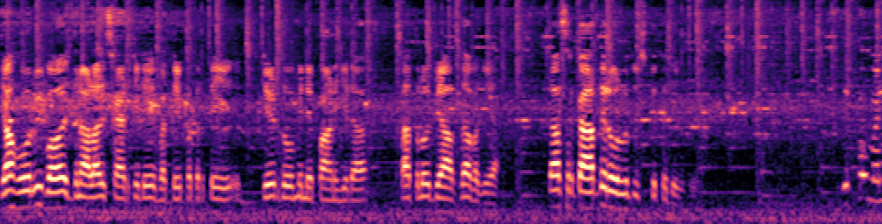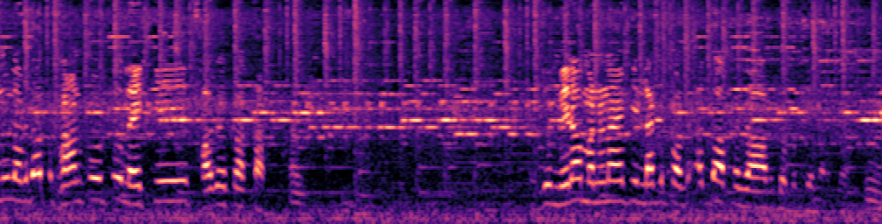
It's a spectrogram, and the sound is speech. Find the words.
ਜਾਂ ਹੋਰ ਵੀ ਬਹੁਤ ਜਨਾਲ ਵਾਲੀ ਸਾਈਡ ਜਿਹੜੇ ਵੱਡੇ ਪੱਧਰ ਤੇ ਡੇਢ ਦੋ ਮਹੀਨੇ ਪਾਣੀ ਜਿਹੜਾ ਸਤਲੁਜ ਬਿਆਸ ਦਾ ਵਗਿਆ ਤਾਂ ਸਰਕਾਰ ਦੇ ਰੋਲ ਨੂੰ ਤੁਸੀਂ ਕਿੱਥੇ ਦੇਖਦੇ ਹੋ? ਦੇਖੋ ਮੈਨੂੰ ਲੱਗਦਾ ਪਠਾਨਕੋਟ ਤੋਂ ਲੈ ਕੇ ਫਾਜ਼ਿਲਕਾ ਤੱਕ ਜੋ ਮੇਰਾ ਮੰਨਣਾ ਹੈ ਕਿ ਲਗਭਗ ਅੱਧਾ ਪੰਜਾਬ ਡੁੱਬ ਕੇ ਮਰ ਹੂੰ।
